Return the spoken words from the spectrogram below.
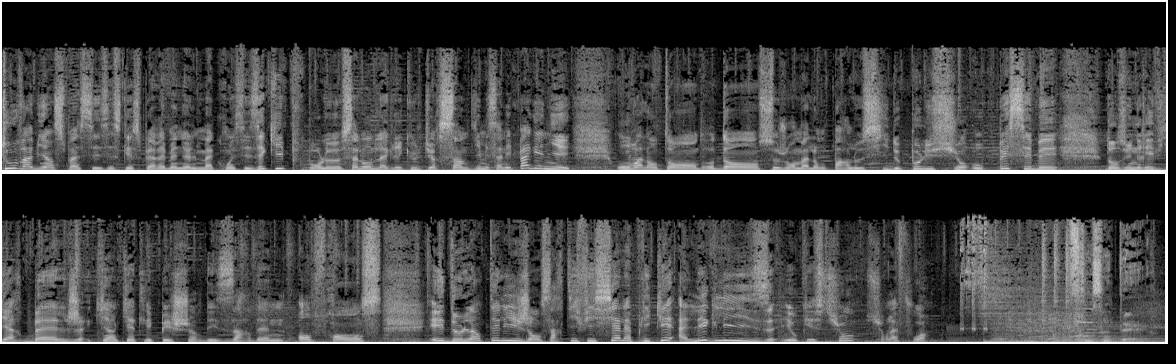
Tout va bien se passer, c'est ce qu'espèrent Emmanuel Macron et ses équipes pour le Salon de l'agriculture samedi, mais ça n'est pas gagné. On va l'entendre dans ce journal on parle aussi de pollution au PCB dans une rivière belge qui inquiète les pêcheurs des Ardennes en France et de l'intelligence artificielle appliquée à l'Église et aux questions sur la foi. France Inter.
